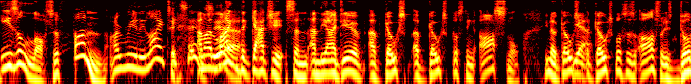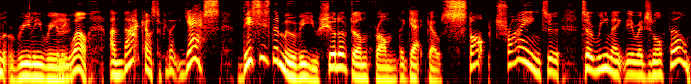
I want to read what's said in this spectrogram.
is a lot of fun. I really liked it. is, and I yeah. like the gadgets and, and the idea of, of ghost of ghostbusting arsenal. You know, ghost Yeah. Ghostbusters Arsenal is done really, really well. And that kind of stuff, you're like, yes, this is the movie you should have done from the get go. Stop trying to, to remake the original film.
